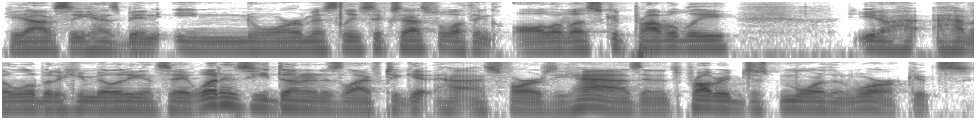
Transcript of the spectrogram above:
He obviously has been enormously successful. I think all of us could probably you know have a little bit of humility and say what has he done in his life to get as far as he has? And it's probably just more than work. It's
